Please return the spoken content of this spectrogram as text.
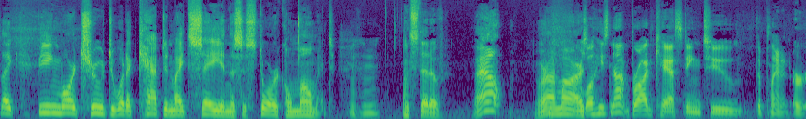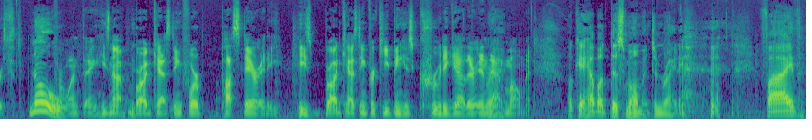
like being more true to what a captain might say in this historical moment mm-hmm. instead of, well, we're on Mars. Well, he's not broadcasting to the planet Earth. No. For one thing, he's not broadcasting for posterity. He's broadcasting for keeping his crew together in that moment. Okay, how about this moment in writing? Five,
